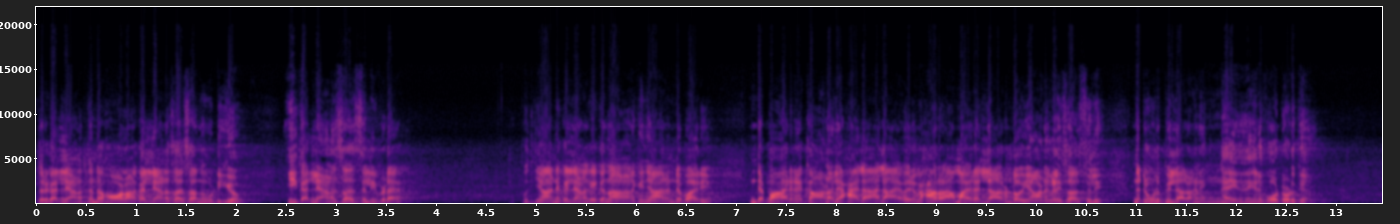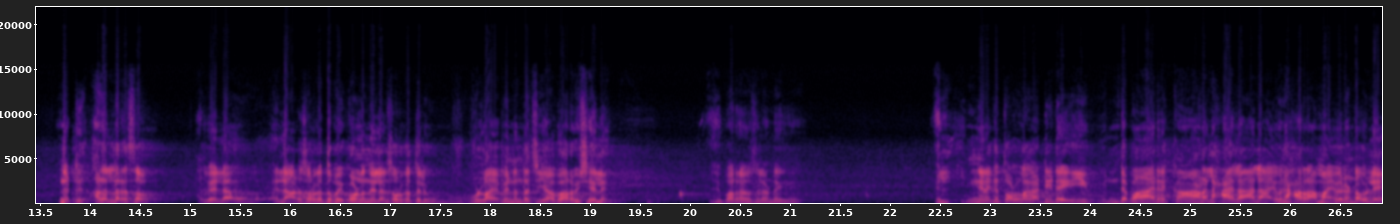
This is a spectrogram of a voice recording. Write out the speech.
ഇതൊരു കല്യാണത്തിന്റെ ഹാളാണ് കല്യാണ സദസ്സാന്ന് കുട്ടിക്കോ. ഈ കല്യാണ സദസ്സിൽ ഇവിടെ ഞാൻ കല്യാണം കേൾക്കുന്ന ആളാണെങ്കിൽ ഞാൻ എന്റെ ഭാര്യയും. എന്റെ ഭാര്യനെ കാണാൻ ഹലാലായവരും ഹറാമായവരും എല്ലാവരും ഉണ്ടാവും ഈ ആണുങ്ങൾ സദസ്സിൽ. എന്നിട്ട് ഉളുപ്പില്ലാതെ അങ്ങനെ ഇങ്ങനെ ഇതിങ്ങനെ ഫോട്ടോ എടുക്കുക. എന്നിട്ട് അതല്ല രസം. അത് എല്ലാ എല്ലാവരും സ്വർഗത്ത് പോയിക്കൊള്ളുന്നില്ല. സ്വർഗത്തിൽ ഫുള്ളായ പിന്നെ എന്താ ചെയ്യുക വേറെ വിഷയമല്ലേ. ഞാൻ പറഞ്ഞ മനസ്സിലുണ്ടെങ്കിൽ ഇങ്ങനെയൊക്കെ തൊള്ള കാട്ടിയിട്ടേ ഈ എന്റെ ഭാര്യ കാണൽ ഹലാലായവനും ഹറാമായവരും ഉണ്ടാവില്ലേ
